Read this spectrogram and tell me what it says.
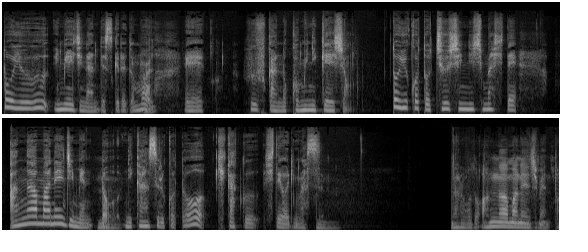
というイメージなんですけれども、はいえー夫婦間のコミュニケーションということを中心にしまして、アンガーマネジメントに関することを企画しております。なるほど。アンガーマネジメント。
